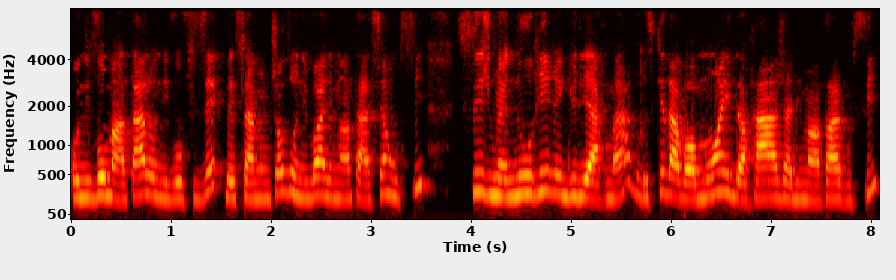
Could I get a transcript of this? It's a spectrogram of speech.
au niveau mental, au niveau physique. Mais c'est la même chose au niveau alimentation aussi. Si je me nourris régulièrement, vous risquez d'avoir moins de rage alimentaire aussi,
